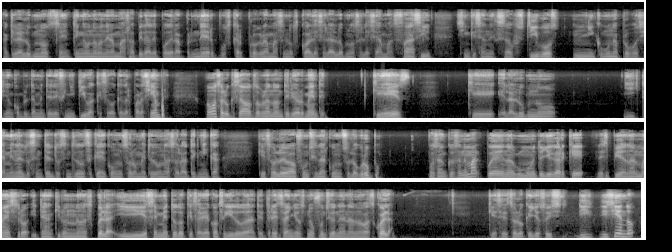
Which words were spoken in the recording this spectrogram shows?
a que el alumno tenga una manera más rápida de poder aprender, buscar programas en los cuales el alumno se le sea más fácil, sin que sean exhaustivos, ni como una proposición completamente definitiva que se va a quedar para siempre. Vamos a lo que estábamos hablando anteriormente que es que el alumno y también el docente, el docente no se quede con un solo método, una sola técnica, que solo va a funcionar con un solo grupo. Pues aunque suene mal, puede en algún momento llegar que despidan al maestro y tengan que ir a una nueva escuela. Y ese método que se había conseguido durante tres años no funciona en la nueva escuela. Que es esto lo que yo estoy diciendo,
